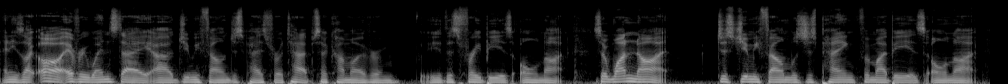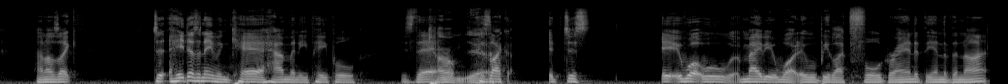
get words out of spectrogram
and he's like, "Oh, every Wednesday, uh, Jimmy Fallon just pays for a tap, so come over and there's free beers all night." So one night, just Jimmy Fallon was just paying for my beers all night, and I was like, d- he doesn't even care how many people is there. Come, yeah. Because like it just it what will maybe what it will be like four grand at the end of the night.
